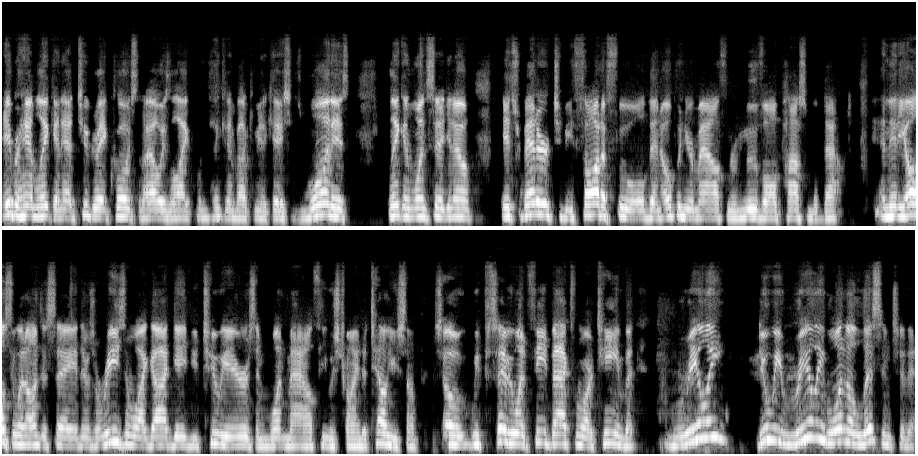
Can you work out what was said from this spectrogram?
Abraham Lincoln had two great quotes that I always like when thinking about communications. One is Lincoln once said, You know, it's better to be thought a fool than open your mouth and remove all possible doubt. And then he also went on to say, There's a reason why God gave you two ears and one mouth. He was trying to tell you something. So we say we want feedback from our team, but really, do we really want to listen to them?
